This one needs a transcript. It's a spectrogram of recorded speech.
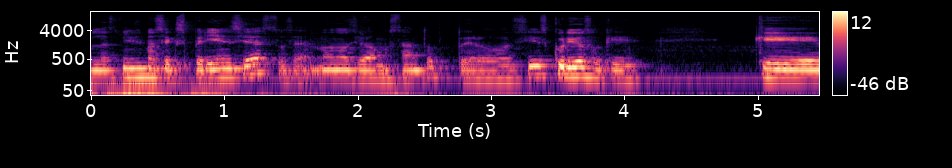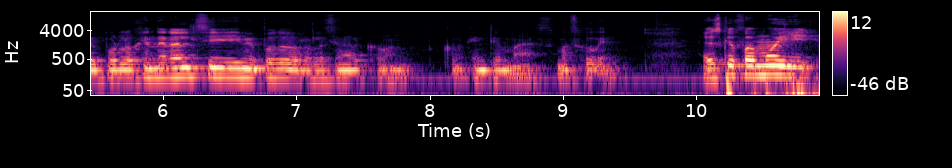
las mismas experiencias, o sea, no nos llevamos tanto, pero sí es curioso que, que por lo general sí me puedo relacionar con, con gente más, más joven. Es que fue muy,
